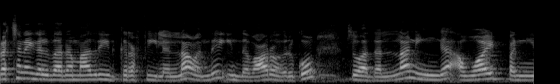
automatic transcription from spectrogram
பிரச்சனைகள் வர மாதிரி இருக்கிற ஃபீல் எல்லாம் வந்து இந்த வாரம் இருக்கும். ஸோ அதெல்லாம் நீங்கள் அவாய்ட் பண்ணி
